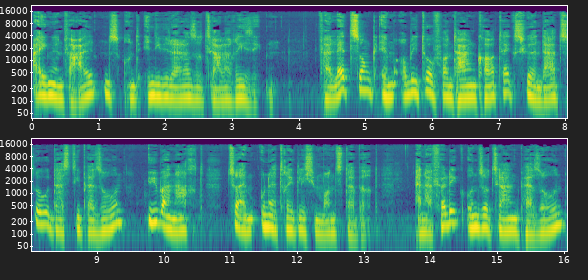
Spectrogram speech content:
eigenen Verhaltens und individueller sozialer Risiken. Verletzung im orbitofrontalen Kortex führen dazu, dass die Person über Nacht zu einem unerträglichen Monster wird, einer völlig unsozialen Person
